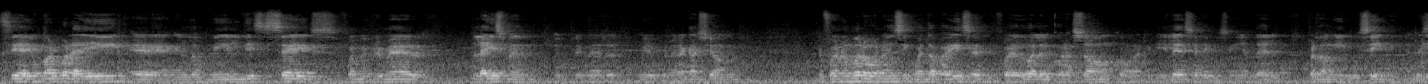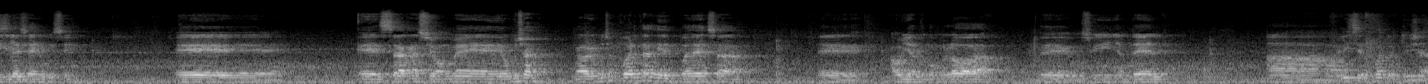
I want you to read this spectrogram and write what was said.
Sí, hay un par por ahí. Eh, en el 2016 fue mi primer placement, mi, primer, mi primera canción que fue número uno en 50 países. Fue Duele el Corazón con Enrique Iglesias y Wisin Yandel. Perdón, y Wisin. Enrique Iglesias y Wisin. Eh, esa canción me dio muchas, me abrió muchas puertas y después de esa, eh, Aullando como Loa, de Wisin y Yandel Ah, ¿Felices los cuatro tuya?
